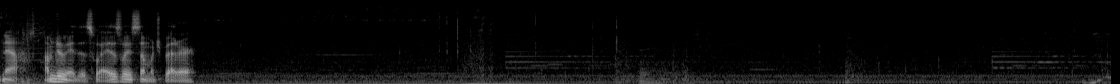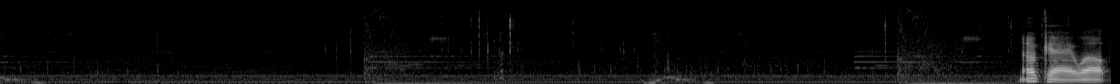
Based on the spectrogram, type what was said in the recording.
No, I'm doing it this way. This way is so much better. Okay, well,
